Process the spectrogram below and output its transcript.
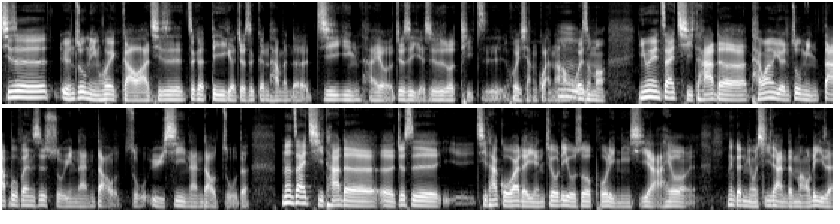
其实原住民会高啊，其实这个第一个就是跟他们的基因，还有就是也是说体质会相关。然后为什么？因为在其他的台湾原住民大部分是属于南岛族语系南岛族的，那在其他的呃就是其他国外的研究，例如说波利尼西亚还有。那个纽西兰的毛利人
